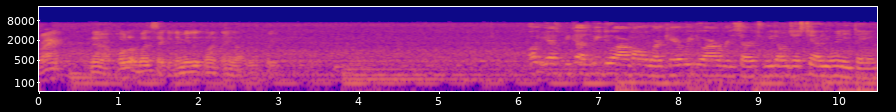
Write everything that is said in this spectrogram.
Right? Now, hold up one second. Let me look one thing up real quick. Oh yes, because we do our homework here, we do our research. We don't just tell you anything.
